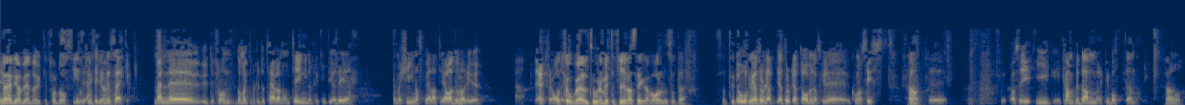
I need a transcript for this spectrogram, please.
är Men jag menar utifrån oss inte, han tycker jag inte säkert. Men eh, utifrån, de har inte varit ute och tävlat någonting, de fick inte göra det. Ja, men Kina spelat, ja då var det ju, det är för Jag Alex. tog väl, tog de inte fyra segrar var eller sånt där? Så Jo, tycker jag trodde att, jag trodde att damerna skulle komma sist. Ja. Eh, alltså i, i kamp med Danmark i botten. Ja.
